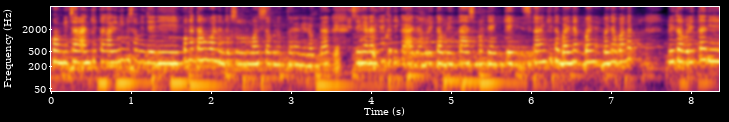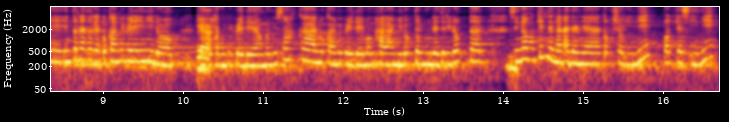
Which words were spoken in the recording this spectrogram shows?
pembicaraan kita kali ini bisa menjadi pengetahuan untuk seluruh mahasiswa kedokteran ya dokter. Sehingga nantinya ketika ada berita-berita seperti yang kayak sekarang kita banyak banyak banyak banget berita-berita di internet terkait UKM PPD ini dok. Ya. UKM PPD yang menyusahkan UKM PPD menghalangi dokter muda jadi dokter. Sehingga mungkin dengan adanya talk show ini podcast ini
